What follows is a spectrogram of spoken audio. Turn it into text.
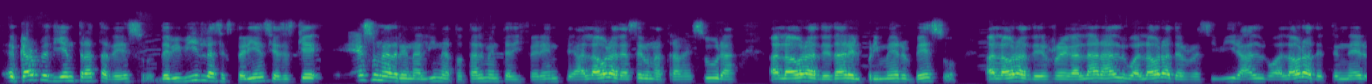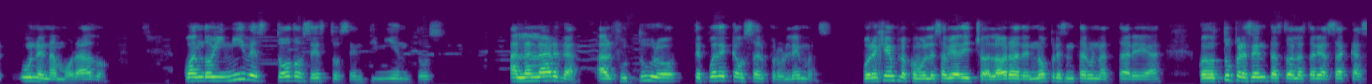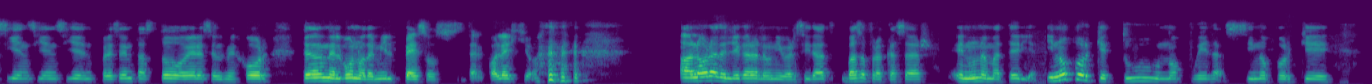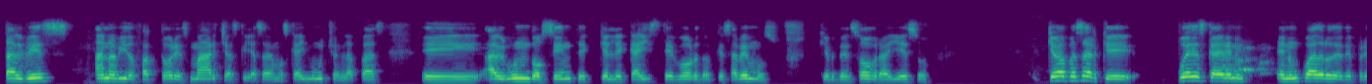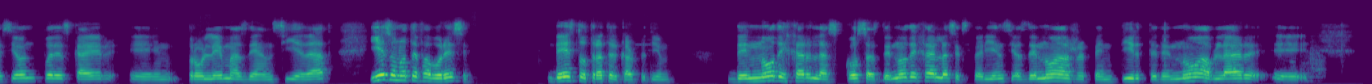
El Carpe Diem trata de eso, de vivir las experiencias. Es que es una adrenalina totalmente diferente a la hora de hacer una travesura, a la hora de dar el primer beso, a la hora de regalar algo, a la hora de recibir algo, a la hora de tener un enamorado. Cuando inhibes todos estos sentimientos, a la larga, al futuro, te puede causar problemas. Por ejemplo, como les había dicho, a la hora de no presentar una tarea, cuando tú presentas todas las tareas, sacas 100, 100, 100, presentas todo, eres el mejor, te dan el bono de mil pesos del colegio. a la hora de llegar a la universidad vas a fracasar en una materia. Y no porque tú no puedas, sino porque tal vez han habido factores, marchas, que ya sabemos que hay mucho en La Paz, eh, algún docente que le caíste gordo, que sabemos que de sobra y eso. ¿Qué va a pasar? Que puedes caer en, un cuadro de depresión, puedes caer en problemas de ansiedad y eso no te favorece. De esto trata el Carpe Diem, de no dejar las cosas, de no dejar las experiencias, de no arrepentirte, de no hablar, eh,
